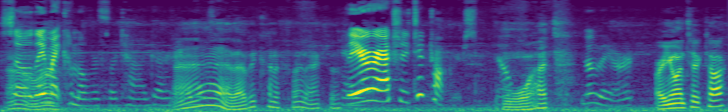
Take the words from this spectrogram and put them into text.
so Oh, they wow. might come over for tag. Or, Ah, that'd be kind of fun, actually. They are actually TikTokers. No. What? No, they aren't. Are you on TikTok?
